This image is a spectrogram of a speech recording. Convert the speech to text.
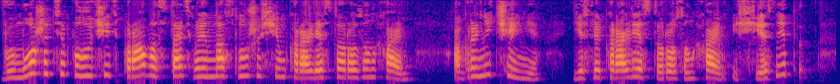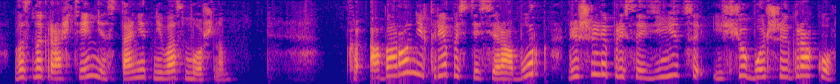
Вы можете получить право стать военнослужащим королевства Розенхайм. Ограничение – если королевство Розенхайм исчезнет, вознаграждение станет невозможным. К обороне крепости Серобург решили присоединиться еще больше игроков,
